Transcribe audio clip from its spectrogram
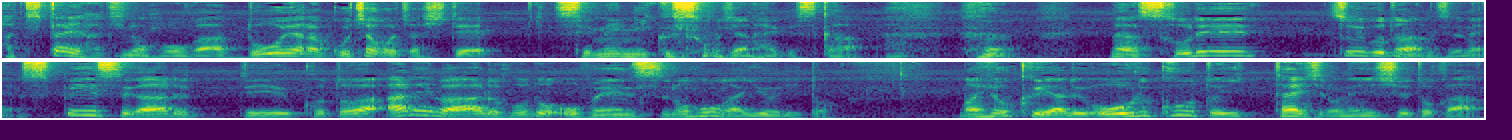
8対8の方がどうやらごちゃごちゃして攻めにくそうじゃないですか。だからそれそういうことなんですよね。スペースがあるっていうことはあればあるほどオフェンスの方が有利と、まあ、よくやるオールコート1対1の練習とか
